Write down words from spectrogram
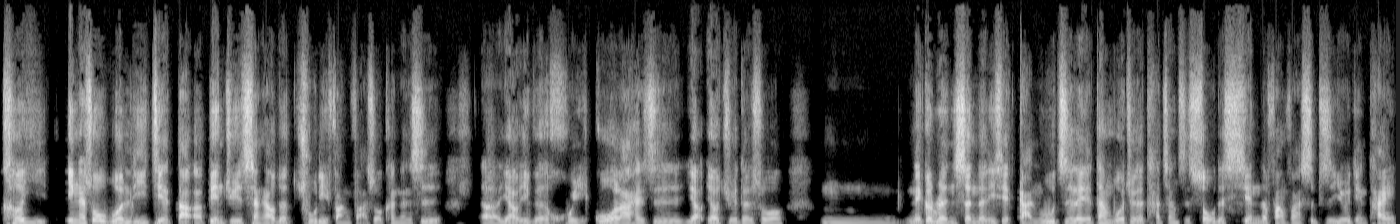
可以，应该说我理解到呃，编剧想要的处理方法，说可能是呃要一个悔过啦，还是要要觉得说嗯那个人生的一些感悟之类的。但我觉得他这样子收的线的方法是不是有一点太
